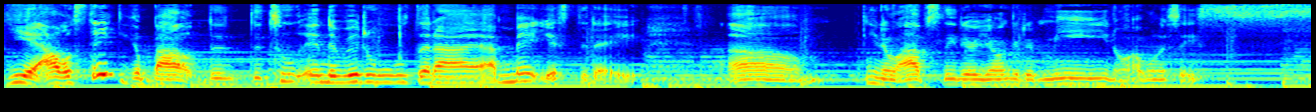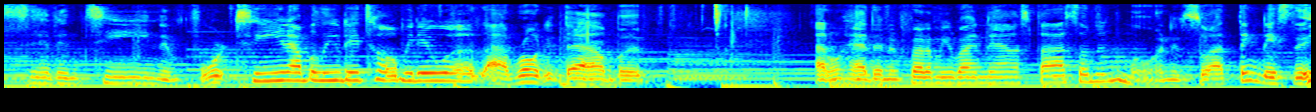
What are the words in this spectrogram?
yeah, I was thinking about the, the two individuals that I, I met yesterday. Um, you know, obviously they're younger than me. You know, I want to say 17 and 14, I believe they told me they was. I wrote it down, but I don't have that in front of me right now. It's five something in the morning. So I think they said,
